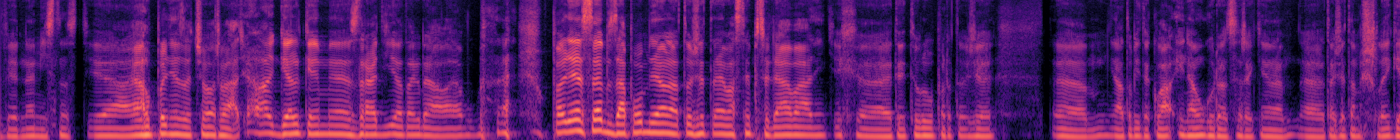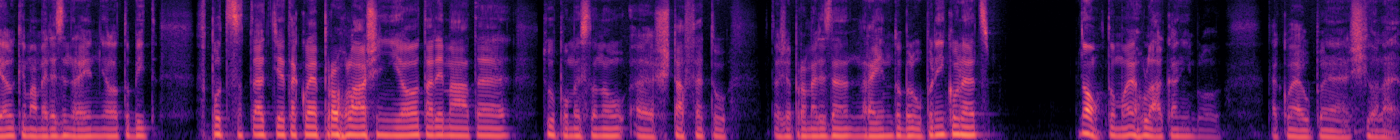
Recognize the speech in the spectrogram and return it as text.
v jedné místnosti a já úplně začal řvát, ale Gelky mě zradí a tak dále. Já úplně jsem zapomněl na to, že to je vlastně předávání těch titulů, protože měla to být taková inaugurace, řekněme. Takže tam šly Gelky a Medicine Rain, mělo to být v podstatě takové prohlášení, jo, tady máte tu pomyslenou eh, štafetu. Takže pro Madison Rain to byl úplný konec. No, to moje hulákaní bylo takové úplně šílené.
